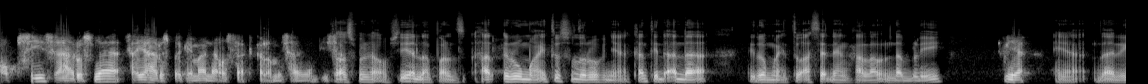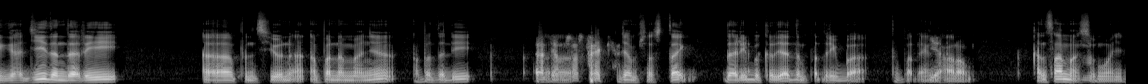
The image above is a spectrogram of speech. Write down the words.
opsi seharusnya saya harus bagaimana Ustadz kalau misalnya bisa. Kalau sebenarnya opsi adalah rumah itu seluruhnya kan tidak ada di rumah itu aset yang halal anda beli. Iya. Ya dari gaji dan dari uh, pensiun apa namanya apa tadi uh, jam sostek. Jam sostek dari ya. bekerja tempat riba tempat yang ya. haram kan sama hmm. semuanya.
